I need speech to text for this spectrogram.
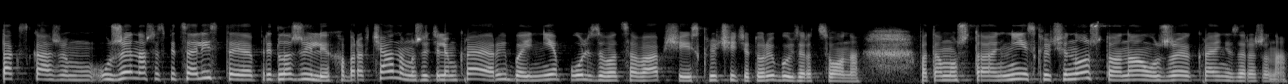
так скажем, уже наши специалисты предложили хабаровчанам, жителям края рыбой не пользоваться вообще, исключить эту рыбу из рациона, потому что не исключено, что она уже крайне заражена.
